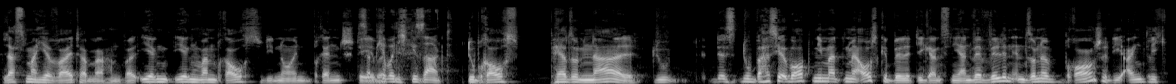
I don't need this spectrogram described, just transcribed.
lass mal hier weitermachen, weil irgend, irgendwann brauchst du die neuen Das Brennstäbe habe ich aber nicht gesagt. du brauchst Personal. Du, das, du hast ja überhaupt niemanden mehr ausgebildet die ganzen Jahre. Wer will denn in so eine Branche, die eigentlich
